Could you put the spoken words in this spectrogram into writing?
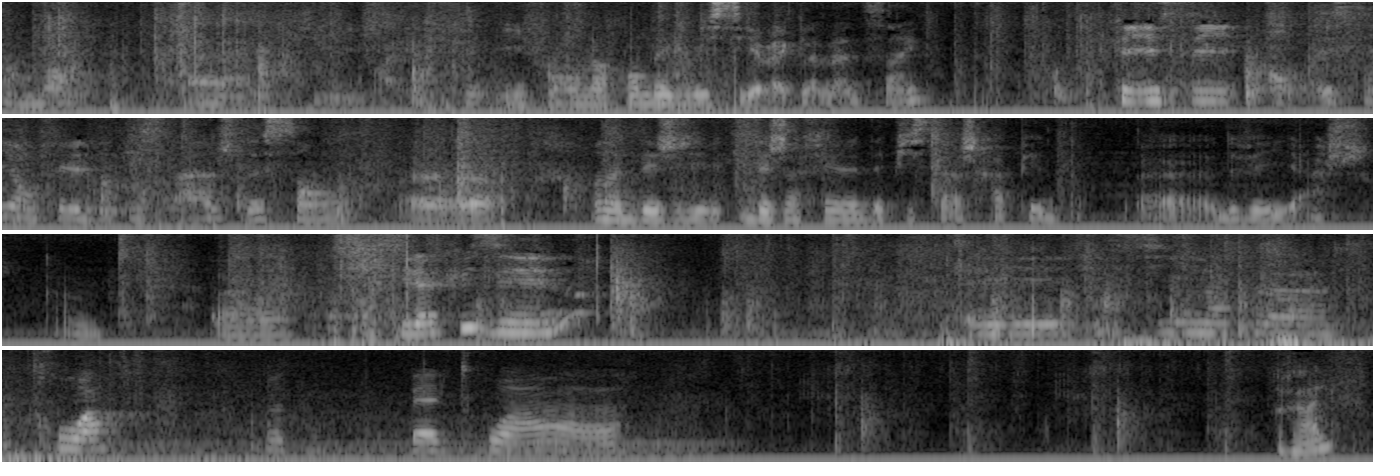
son nom. Euh, puis ouais, ils font leur rendez-vous ici avec le médecin. Ici, on, ici, on fait le dépistage de sang. Euh, on a déjà, fait le dépistage rapide euh, de VIH. Euh, ici la cuisine. Et ici notre 3. Notre belle 3. Ralph,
